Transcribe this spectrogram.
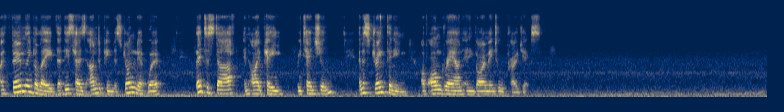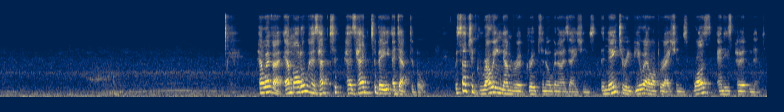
I firmly believe that this has underpinned a strong network, led to staff and IP retention, and a strengthening of on ground and environmental projects. However, our model has had to, has had to be adaptable. With such a growing number of groups and organisations, the need to review our operations was and is pertinent.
